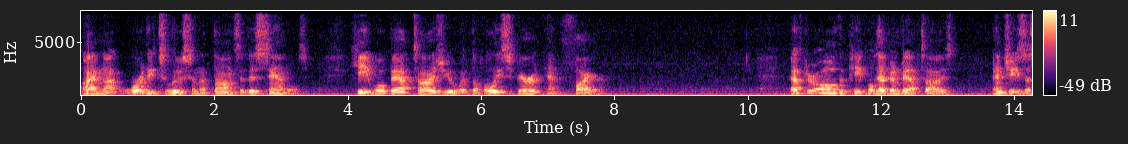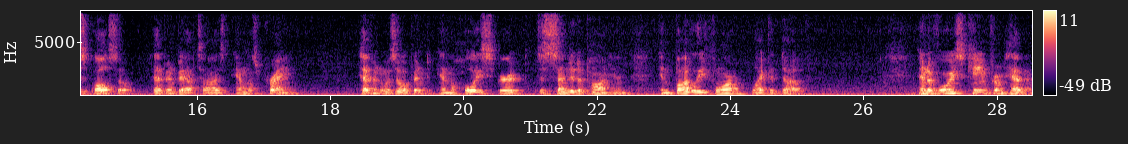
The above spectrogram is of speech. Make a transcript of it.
I am not worthy to loosen the thongs of his sandals. He will baptize you with the Holy Spirit and fire. After all the people had been baptized, and Jesus also had been baptized and was praying, heaven was opened and the Holy Spirit descended upon him in bodily form like a dove. And a voice came from heaven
